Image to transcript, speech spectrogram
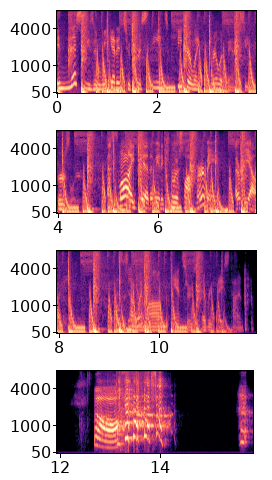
In this season, we get into Christine's feature-length thriller fantasy, Ursula. A small idea that made a killer swamp mermaid a reality. This is how my mom answers every FaceTime. Aww.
